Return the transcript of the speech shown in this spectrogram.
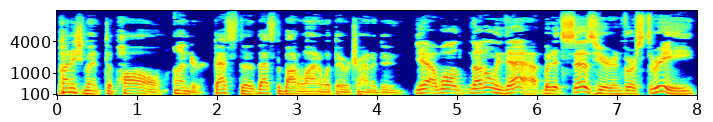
punishment to Paul under. That's the that's the bottom line of what they were trying to do. Yeah, well, not only that, but it says here in verse 3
